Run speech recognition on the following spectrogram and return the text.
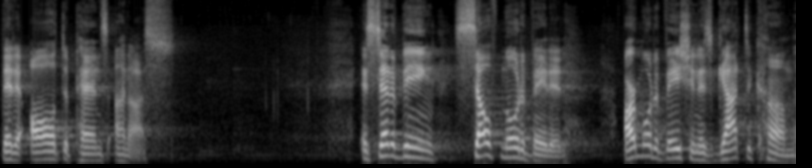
that it all depends on us Instead of being self motivated, our motivation has got to come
